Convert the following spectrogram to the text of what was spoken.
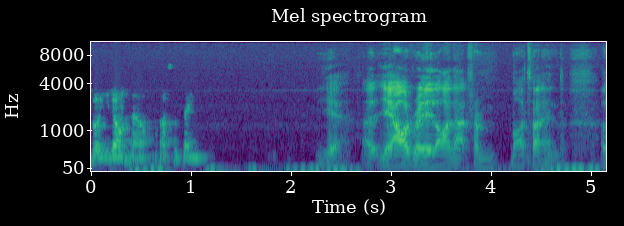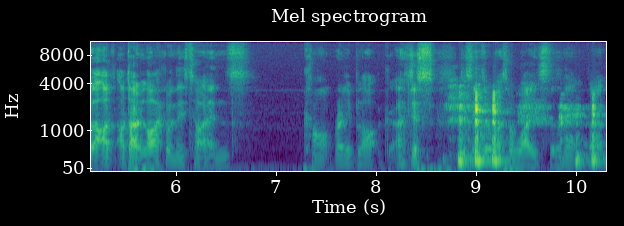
well you don't know. That's the thing. Yeah, uh, yeah, I really like that from my tight end. I, I don't like it when these tight ends can't really block. I just it seems almost a waste, doesn't it? But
